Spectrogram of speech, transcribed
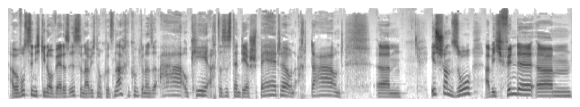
aber wusste nicht genau, wer das ist. Dann habe ich noch kurz nachgeguckt und dann so, ah, okay, ach, das ist dann der später und ach, da und ähm, ist schon so, aber ich finde, ähm,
